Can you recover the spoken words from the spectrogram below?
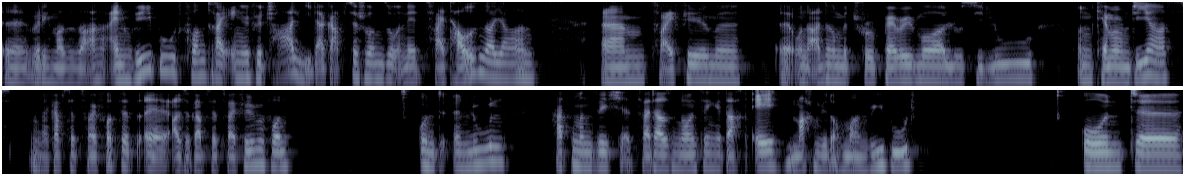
äh, würde ich mal so sagen. Ein Reboot von Drei Engel für Charlie. Da gab es ja schon so in den 2000er Jahren ähm, zwei Filme, äh, unter anderem mit Drew Barrymore, Lucy Liu und Cameron Diaz. Und da gab es ja zwei Fortsetzungen, äh, also gab es ja zwei Filme von. Und äh, nun hat man sich 2019 äh, gedacht, ey, machen wir doch mal ein Reboot. Und äh,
